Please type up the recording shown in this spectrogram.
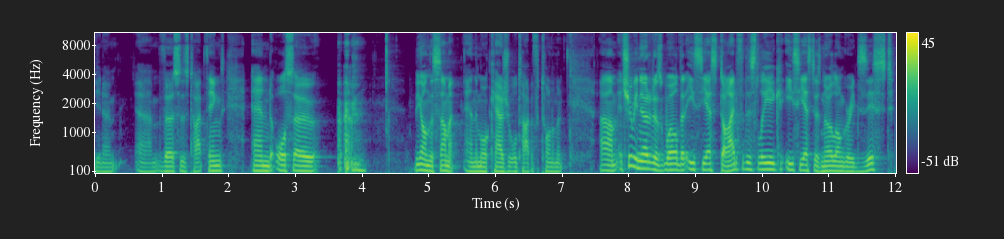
you know, um, versus type things, and also beyond the summit and the more casual type of tournament. Um, it should be noted as well that ECS died for this league. ECS does no longer exist.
